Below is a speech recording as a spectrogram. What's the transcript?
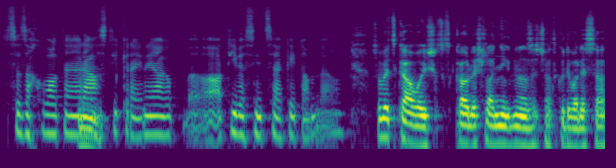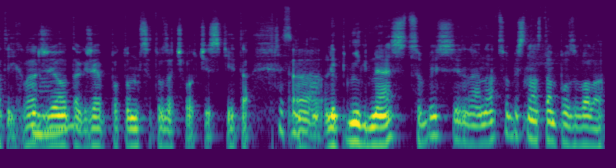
se zachoval ten hmm. ráz té krajiny a, a té vesnice, jaký tam byl. Sovětská vojska odešla někdy na začátku 90. let, hmm. že jo, takže potom se to začalo čistit. A, uh, Lipník dnes, co bys, na, na co bys nás tam pozvala?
